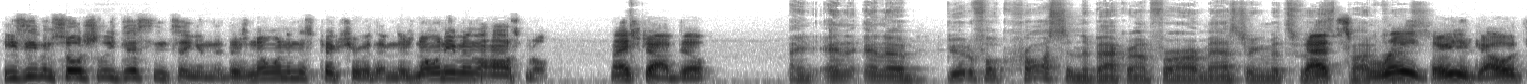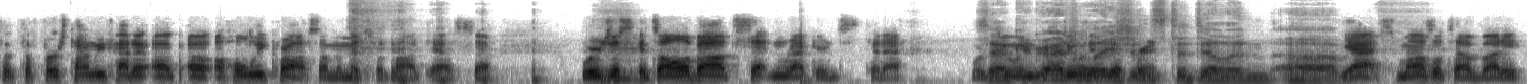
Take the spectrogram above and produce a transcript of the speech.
He's even socially distancing in there. There's no one in this picture with him. There's no one even in the hospital. Nice job, Dill. And, and, and a beautiful cross in the background for our mastering mitzvah. That's podcast. great. There you go. It's, it's, the first time we've had a, a, a holy cross on the mitzvah podcast. So we're just it's all about setting records today. We're so doing, congratulations doing to Dylan. Um, yes, Mazel Tov, buddy.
